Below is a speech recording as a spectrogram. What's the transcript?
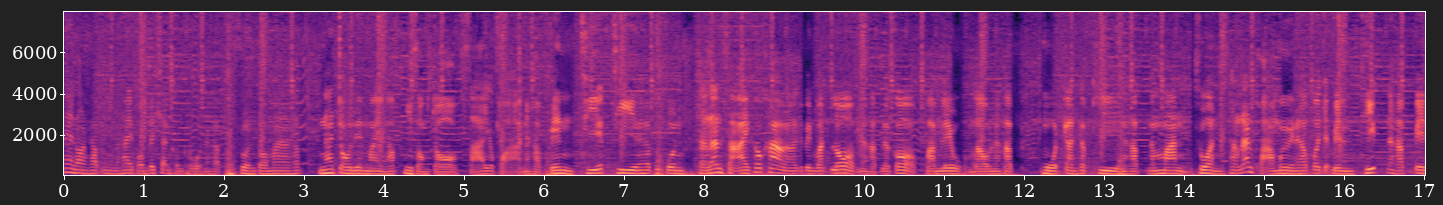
แน่นอนครับมีมาให้พร้อม traction control นะครับส่วนต่อมาครับหน้าจอเรือนใหม่ครับมี 2 จอซ้ายกับขวานะครับเป็น TFT นะครับทุกคนทางด้านซ้ายคร่าวๆนะจะเป็นวัดรอบนะครับ แล้วก็ความเร็วของเรานะครับ โหมดการขับขี่นะครับ น้ำมัน ส่วนทางด้านขวามือนะครับก็จะเป็นทิปนะครับ เป็น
